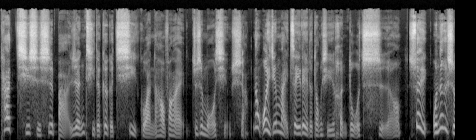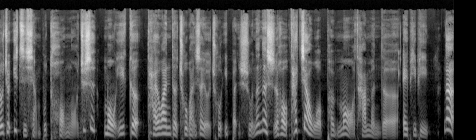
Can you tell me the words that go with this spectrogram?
它其实是把人体的各个器官，然后放在就是模型上。那我已经买这一类的东西很多次哦，所以我那个时候就一直想不通哦，就是某一个台湾的出版社有出一本书，那那时候他叫我 promote 他们的 APP。那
